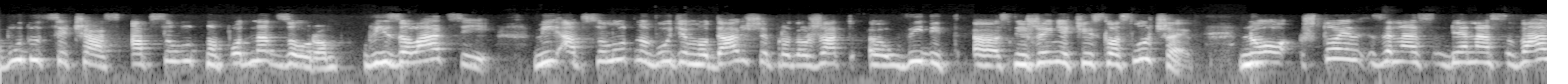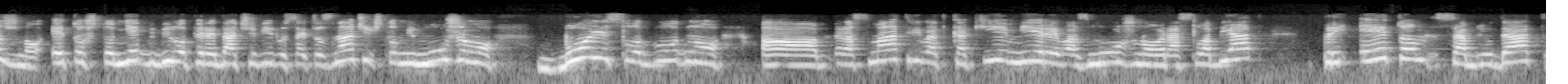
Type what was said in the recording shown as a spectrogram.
будут сейчас абсолютно под надзором, в изоляции, мы абсолютно будем дальше продолжать э, увидеть э, снижение числа случаев. Но что за нас, для нас важно, это что не было передачи вируса. Это значит, что мы можем более свободно а, рассматривать, какие меры возможно расслаблять, при этом соблюдать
